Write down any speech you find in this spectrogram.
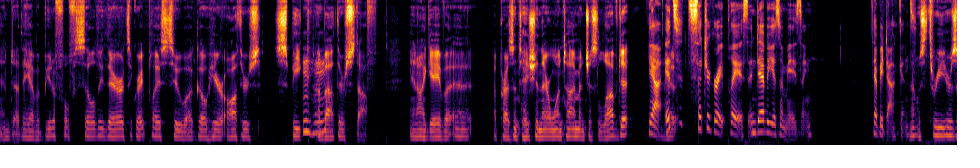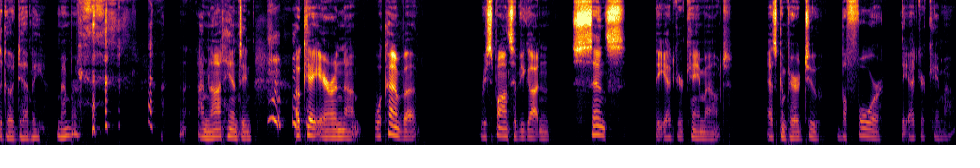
And uh, they have a beautiful facility there. It's a great place to uh, go hear authors speak Mm-hmm. about their stuff. And I gave a, a, a presentation there one time and just loved it. Yeah, it's such a great place. And Debbie is amazing. Debbie Dawkins. That was three years ago, Debbie. Remember? I'm not hinting. Okay, Erin, um, what kind of a response have you gotten since the Edgar came out as compared to before the Edgar came out?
